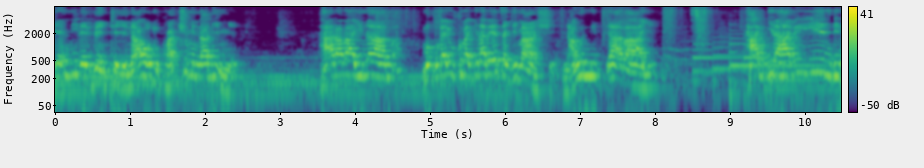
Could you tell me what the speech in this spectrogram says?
demire venteye naho mu kwa cumi na rimwe harabaye inama muvuga yuko bagira beze dimanshi naho ntibyabaye hagira habe iyindi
